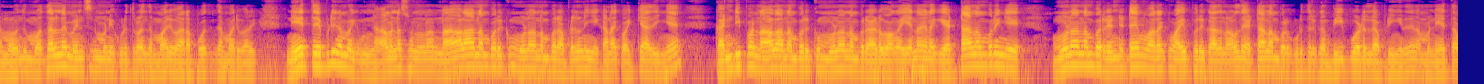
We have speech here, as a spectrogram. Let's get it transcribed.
நம்ம வந்து முதல்ல மென்ஷன் பண்ணி கொடுத்துருவோம். இந்த மாதிரி வரப்போகுது இந்த மாதிரி வர. நேற்று எப்படி நமக்கு நான் என்ன சொன்னோம்னா நாலாம் நம்பருக்கு மூணாம் நம்பர் அப்படிலாம் நீங்கள் கணக்கு வைக்காதீங்க. கண்டிப்பாக நாலாம் நம்பருக்கு மூணாம் நம்பர் ஆடுவாங்க ஏன்னா எனக்கு எட்டாம் நம்பர் இங்கே மூணாம் நம்பர் ரெண்டு டைம் வரக்கும் வாய்ப்பு இருக்குது அதனால தான் எட்டாம் நம்பர் கொடுத்துருக்கேன் பி போர்டில் அப்படிங்கிறது நம்ம நேற்றா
